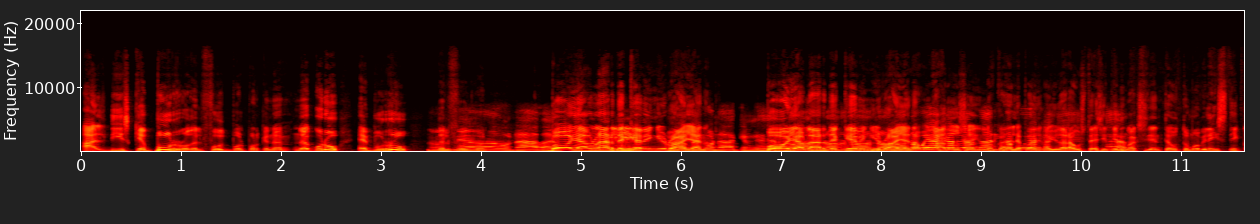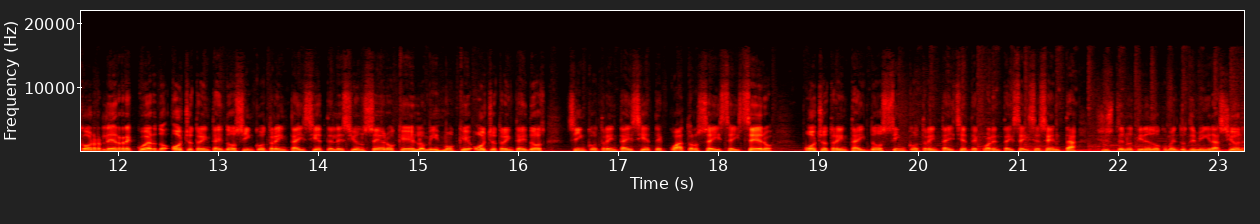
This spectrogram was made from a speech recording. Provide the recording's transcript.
al disque burro del fútbol, porque no es, no es gurú, es burrú del me ha fútbol. dado nada. Voy a hablar de. Kevin y no Ryan. Voy a No, hablar no, de no, Kevin y no, no, Ryan, no abogados en los cuales no le pueden ayudar a usted si tiene un accidente automovilístico. Le recuerdo 832-537 lesión cero, que es lo mismo que 832-537-4660. 832-537-4660. Si usted no tiene documentos de inmigración,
